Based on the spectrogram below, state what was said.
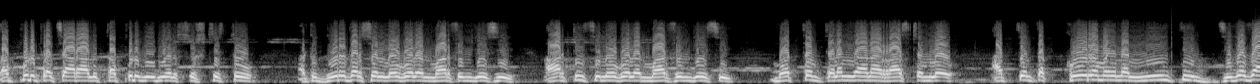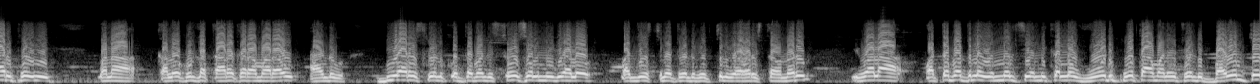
తప్పుడు ప్రచారాలు తప్పుడు వీడియోలు సృష్టిస్తూ అటు దూరదర్శన్ లోగోలను మార్ఫింగ్ చేసి ఆర్టీసీ లోగోలను మార్ఫింగ్ చేసి మొత్తం తెలంగాణ రాష్ట్రంలో అత్యంత క్రూరమైన నీతి దిగజారిపోయి మన కల్వకుంట్ల తారక రామారావు అండ్ బీఆర్ఎస్లోని కొంతమంది సోషల్ మీడియాలో పనిచేస్తున్నటువంటి వ్యక్తులు వ్యవహరిస్తూ ఉన్నారు. ఇవాళ పట్టభద్రుల ఎమ్మెల్సీ ఎన్నికల్లో ఓడిపోతామనేటువంటి భయంతో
